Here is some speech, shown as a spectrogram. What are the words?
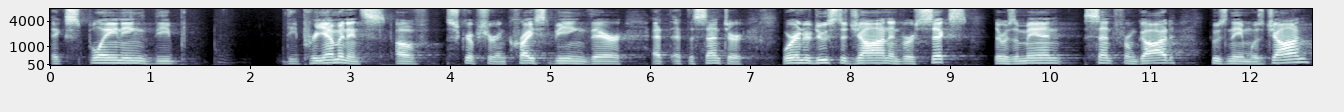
explaining the, the preeminence of Scripture and Christ being there at, at the center. We're introduced to John in verse 6. There was a man sent from God whose name was John.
